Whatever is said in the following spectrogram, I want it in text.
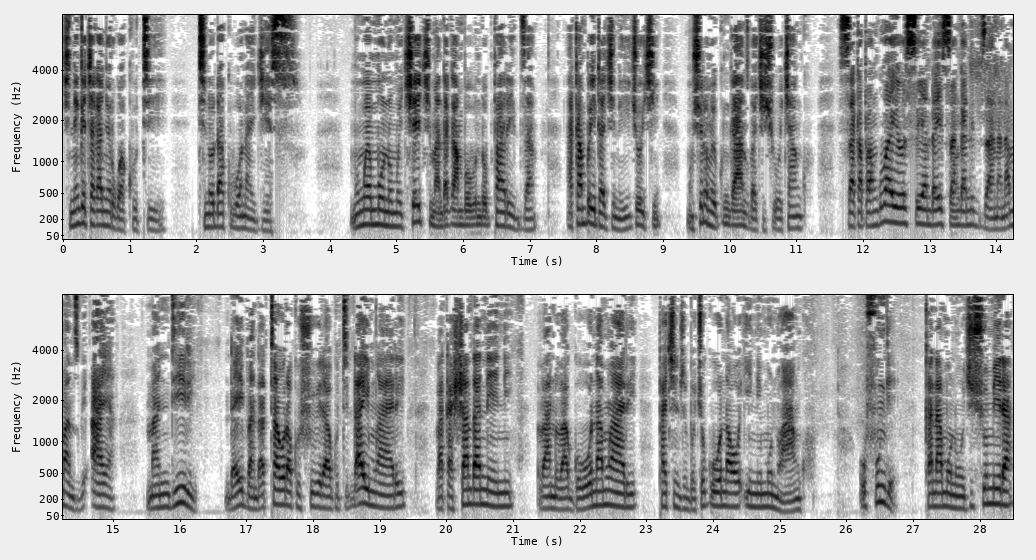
chinenge chakanyorwa kuti tinoda kuona jesu. Mumwe munhu muchechi mandakambondoparidza akamboita chinhu ichochi mushure mekunge anzwa chishuwo changu. Saka panguva yose yandaisanganidzana namanzwi aya mandiri ndaibva ndataura kushuvira kuti dai mwari vakashanda neni vanhu vagoona mwari pachinzvimbo chokuonawo ini munhu hangu ufunge kana munhu uchishumira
